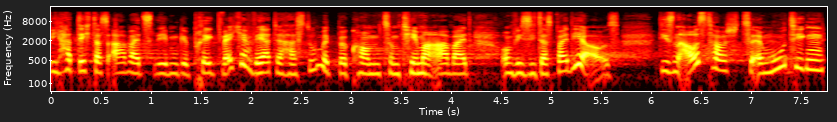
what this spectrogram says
Wie hat dich das Arbeitsleben geprägt? Welche Werte hast du mitbekommen zum Thema Arbeit und wie sieht das bei dir aus? Diesen Austausch zu ermutigen,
